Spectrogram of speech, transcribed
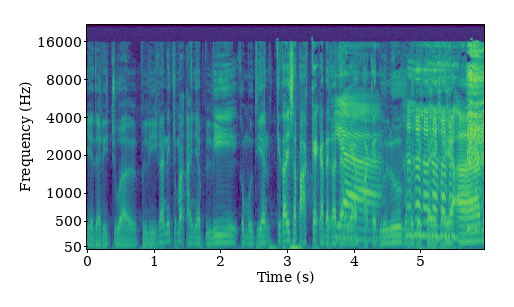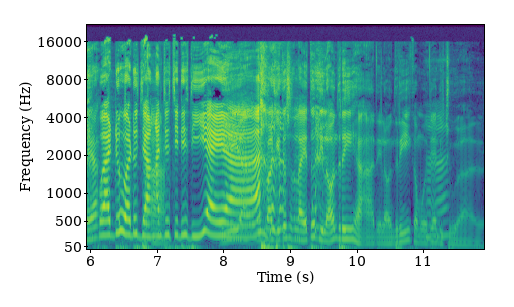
ya dari jual beli kan ini cuma hanya beli kemudian kita bisa pakai kadang-kadang ya Iya. pakai dulu kemudian gaya-gayaan ya. Waduh, waduh, jangan Ah. cuci di dia ya. Iya, terus begitu setelah itu di laundry, ha, di laundry kemudian dijual.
